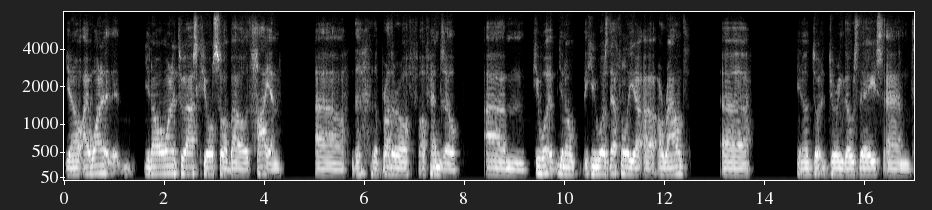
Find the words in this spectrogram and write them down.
you know i wanted you know i wanted to ask you also about Ryan, uh the the brother of of Renzo um he was you know he was definitely uh, around uh you know, d- during those days. And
